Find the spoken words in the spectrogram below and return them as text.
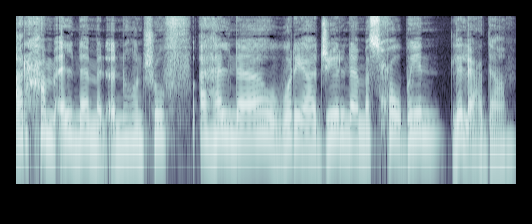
أرحم إلنا من أنه نشوف أهلنا ورياجيلنا مسحوبين للإعدام.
